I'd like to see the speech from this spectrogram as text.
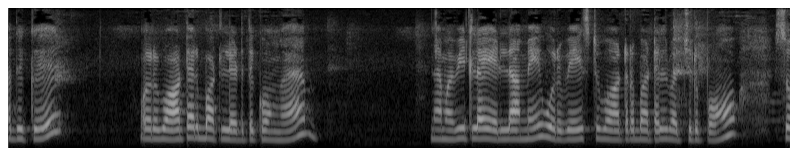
அதுக்கு ஒரு வாட்டர் பாட்டில் எடுத்துக்கோங்க. நம்ம வீட்டில் எல்லாமே ஒரு வேஸ்ட் வாட்டர் பாட்டில் வச்சுருப்போம். ஸோ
